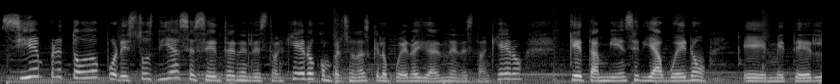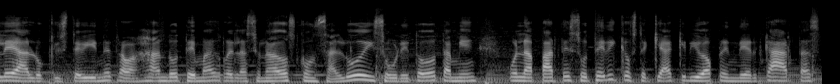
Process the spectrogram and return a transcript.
siempre todo por estos días se centra en el extranjero, con personas que lo pueden ayudar en el extranjero, que también sería bueno eh, meterle a lo que usted viene trabajando temas relacionados con salud y sobre todo también con la parte esotérica, usted que ha querido aprender cartas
